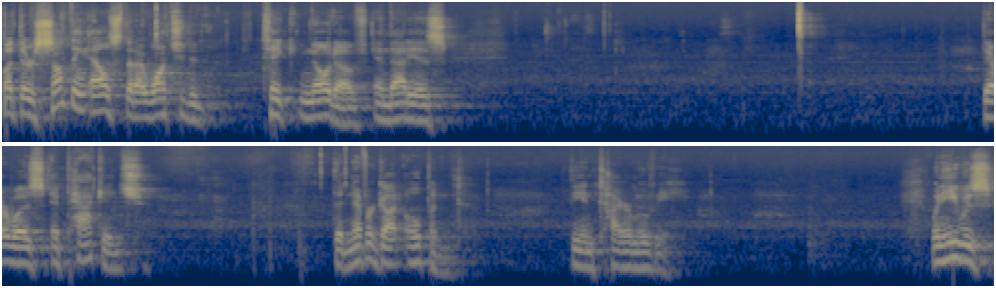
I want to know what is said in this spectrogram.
But there's something else that I want you to take note of, and that is there was a package that never got opened the entire movie. When he was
